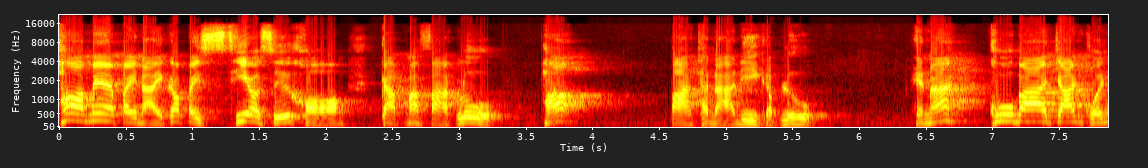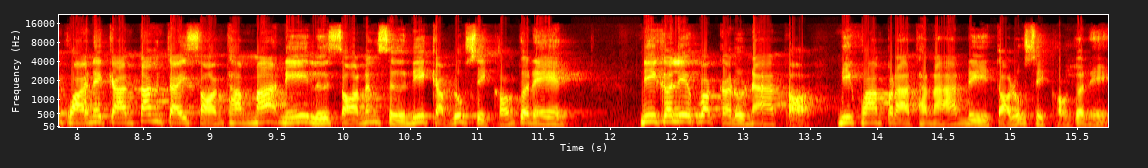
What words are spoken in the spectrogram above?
พ่อแม่ไปไหนก็ไปเที่ยวซื้อของกลับมาฝากลูก เพราะปรารถนาดีกับลูก เห็นไหมครูบาอาจารย์ขวนขวายในการตั้งใจสอนธรรมะนี้ หรือสอนหนังสือนี้กับลูกศิษย์ของตนเอง นี่ก็เรียกว่าการุณาต่อมีความปรารถนาดีต่อลูกศิษย์ของตนเอง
